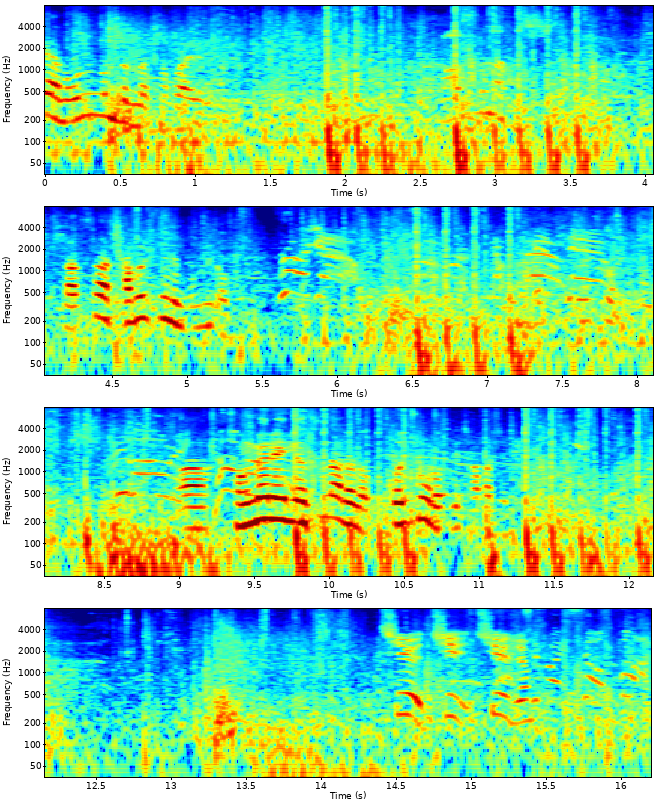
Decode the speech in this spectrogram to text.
최대한 오는 놈들만 잡아야 돼. 아. 나 스나 잡을 수 있는 무기가 없어. 아 정면에 있는 스나는 권총을 어떻게 잡아지? 치유 치 치유 좀. Patching myself up!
